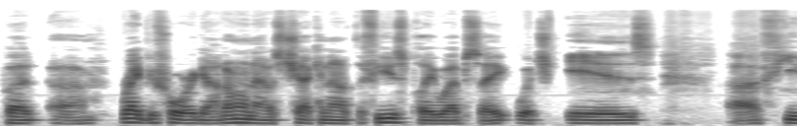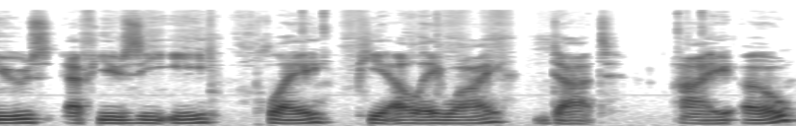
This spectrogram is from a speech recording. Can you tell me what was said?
but um, right before we got on, I was checking out the Fuze Play website, which is uh, Fuze F U Z E Play P L A Y dot I O.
